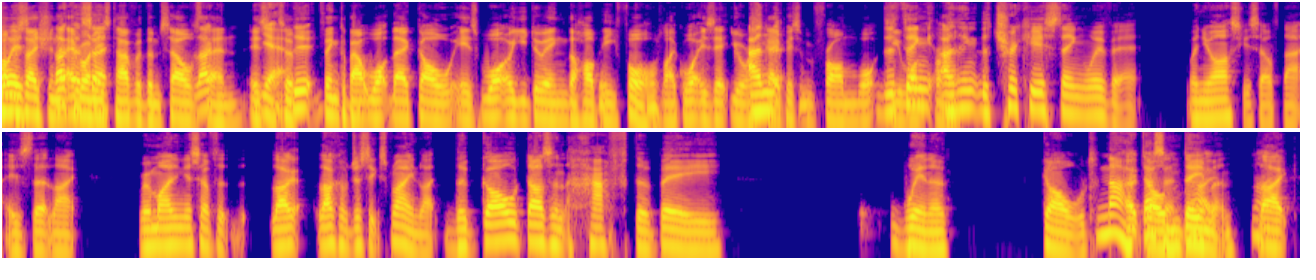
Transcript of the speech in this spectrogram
goal is. conversation Like that everyone say, needs to have with themselves. like- then is Yeah. to The- think about what their goal is. What are you doing the hobby for? Like, what is it your escapism from? What do the you thing want from I it? think the trickiest thing with it when you ask yourself that is that like reminding yourself that like like I've just explained, like the goal doesn't have to be win a gold No, it doesn't. Golden No, Demon. no. Like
